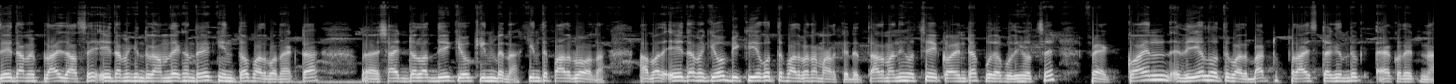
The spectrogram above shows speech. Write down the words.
যে দামে প্রাইস আছে, এই দামে কিন্তু আমরা এখান থেকে কিনতেও পারব না। একটা ষাট ডলার দিয়ে কেউ কিনবে না, কিনতে পারব না। আবার এই দামে কেউ বিক্রিও করতে পারবে না মার্কেটে তার মানে হচ্ছে এই কয়েনটা পুরোপুরি হচ্ছে ফ্যাক কয়েন রিয়েল হতে পারে বাট প্রাইসটা কিন্তু অ্যাকুরেট না।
